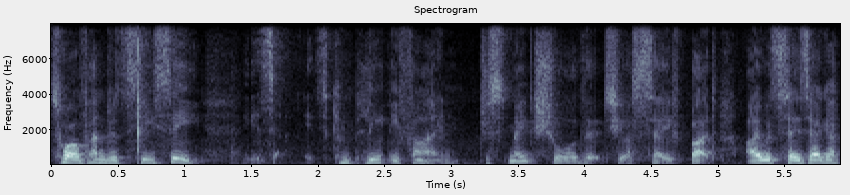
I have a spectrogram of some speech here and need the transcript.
1200cc. It's, it's completely fine. Just make sure that you're safe. But I would say, Zega,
